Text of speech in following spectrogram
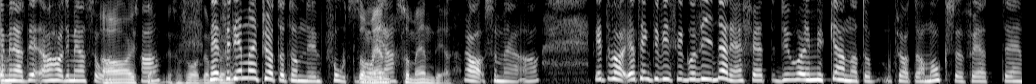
sänkas. menar, det, jaha, du menar så? Ja, just det. Ja. Liksom så. Men för det har man ju pratat om nu, som, fotboja. en, som en del. Ja, som är, ja. Vet du vad, jag tänkte vi ska gå vidare för att du har ju mycket annat att att prata om också. För att, eh,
